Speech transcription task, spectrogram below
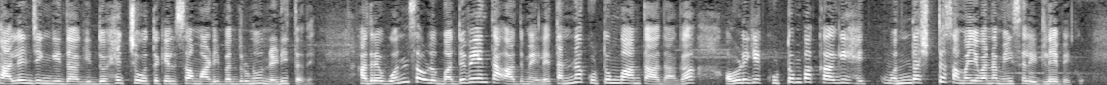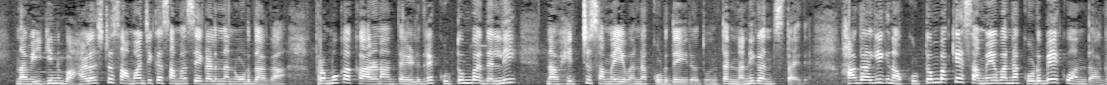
ಚಾಲೆಂಜಿಂಗ್ ಇದಾಗಿದ್ದು ಹೆಚ್ಚು ಹೊತ್ತು ಕೆಲಸ ಮಾಡಿ ಬಂದ್ರೂ ನಡೀತದೆ. ಆದರೆ ಒನ್ಸ್ ಅವಳು ಮದುವೆ ಅಂತ ಆದಮೇಲೆ ತನ್ನ ಕುಟುಂಬ ಅಂತ ಆದಾಗ ಅವಳಿಗೆ ಕುಟುಂಬಕ್ಕಾಗಿ ಹೆ, ಒಂದಷ್ಟು ಸಮಯವನ್ನು ಮೀಸಲಿಡಲೇಬೇಕು ನಾವು ಈಗಿನ ಬಹಳಷ್ಟು ಸಾಮಾಜಿಕ ಸಮಸ್ಯೆಗಳನ್ನು ನೋಡಿದಾಗ ಪ್ರಮುಖ ಕಾರಣ ಅಂತ ಹೇಳಿದ್ರೆ ಕುಟುಂಬದಲ್ಲಿ ನಾವು ಹೆಚ್ಚು ಸಮಯವನ್ನು ಕೊಡದೇ ಇರೋದು ಅಂತ ನನಗನ್ನಿಸ್ತಾ ಇದೆ. ಹಾಗಾಗಿ ನಾವು ಕುಟುಂಬಕ್ಕೆ ಸಮಯವನ್ನು ಕೊಡಬೇಕು ಅಂದಾಗ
